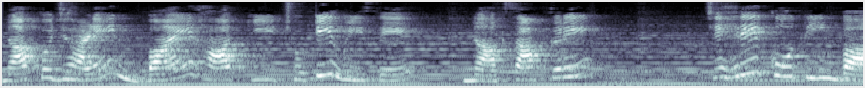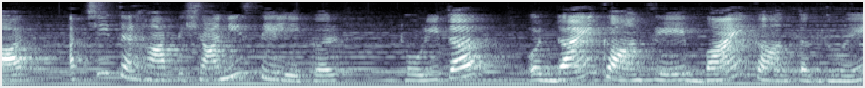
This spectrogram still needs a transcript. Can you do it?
नाक को झाड़ें बाएँ हाथ की छोटी उंगली से नाक साफ़ करें। चेहरे को तीन बार अच्छी तरह पेशानी से लेकर थोड़ी तक और दाएँ कान से बाएँ कान तक धोएँ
